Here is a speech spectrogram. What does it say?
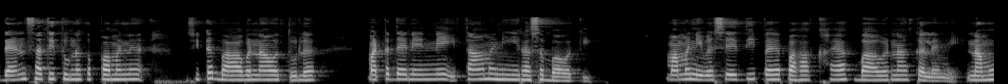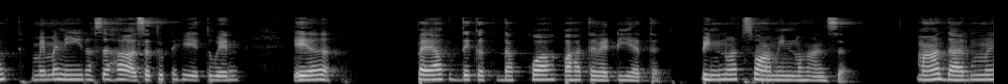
දැන් සති 3ක පමණ සිට භාවනාව තුල මට දැනෙන්නේ ඊ타ම නීරස බවකි. මම නිවසේදී පැය 5ක් 6ක් භාවනා කළෙමි. නමුත් මෙම නීරස හා අසතුට හේතුවෙන් එය පැයක් දෙක දක්වා පහත වැටි ඇත. පින්වත් ස්වාමින් වහන්සේ මා ධර්මය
